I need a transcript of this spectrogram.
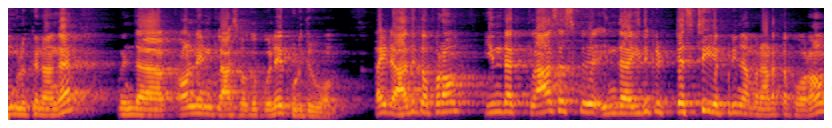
உங்களுக்கு நாங்கள் இந்த ஆன்லைன் கிளாஸ் வகுப்புகளே கொடுத்துருவோம். ரைட் அதுக்கப்புறம் இந்த கிளாஸஸ்க்கு இந்த இதுக்கு டெஸ்ட்டு எப்படி நம்ம நடத்த போகிறோம்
